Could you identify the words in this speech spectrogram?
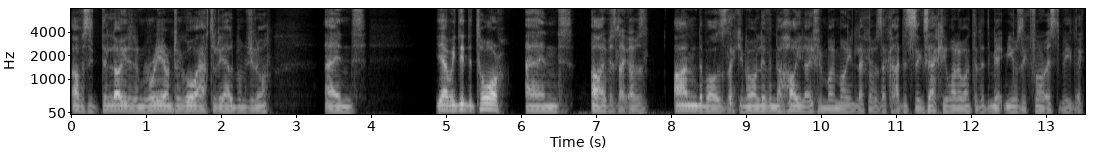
obviously delighted and raring to go after the albums, you know, and yeah, we did the tour, and oh, I was like, I was on the buzz, like you know, living the high life in my mind. Like I was like, God, this is exactly what I wanted to make music for, is to be like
